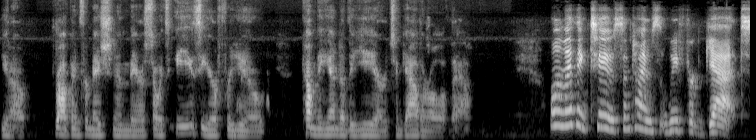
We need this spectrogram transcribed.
you know, drop information in there so it's easier for you come the end of the year to gather all of that. Well, and I think too, sometimes we forget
